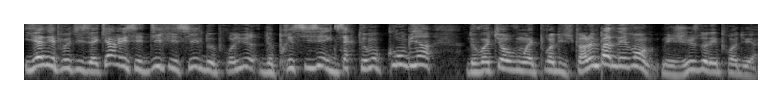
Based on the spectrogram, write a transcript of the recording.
il y a des petits écarts et c'est difficile de produire, de préciser exactement combien de voitures vont être produites. Je parle même pas de les vendre, mais juste de les produire.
